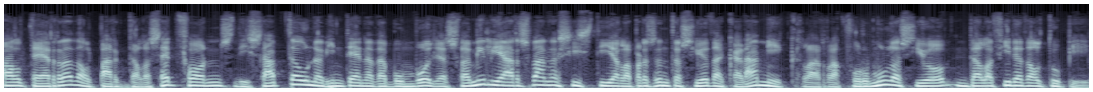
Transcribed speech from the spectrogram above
al terra del Parc de les Set Fonts, dissabte una vintena de bombolles familiars van assistir a la presentació de Ceràmic, la reformulació de la Fira del Tupí.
